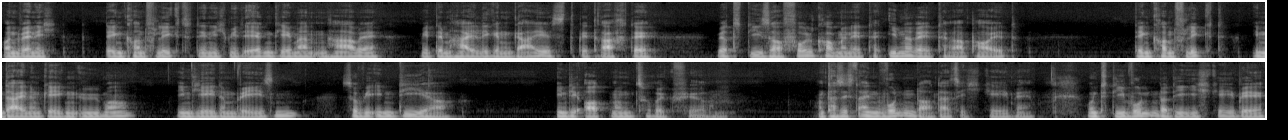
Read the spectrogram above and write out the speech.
Und wenn ich den Konflikt, den ich mit irgendjemandem habe, mit dem Heiligen Geist betrachte, wird dieser vollkommene innere Therapeut den Konflikt in deinem Gegenüber, in jedem Wesen sowie in dir in die Ordnung zurückführen. Und das ist ein Wunder, das ich gebe. Und die Wunder, die ich gebe,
